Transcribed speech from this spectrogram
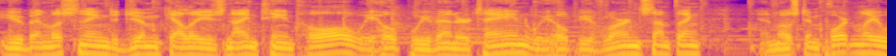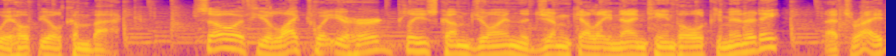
You've been listening to Jim Kelly's 19th hole. We hope we've entertained. We hope you've learned something. And most importantly, we hope you'll come back. So if you liked what you heard, please come join the Jim Kelly 19th hole community. That's right,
